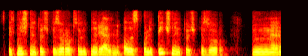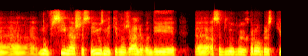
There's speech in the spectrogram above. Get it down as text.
з технічної точки зору абсолютно реально, але з політичної точки зору. Е, Ну, всі наші союзники, на жаль, вони е, особливою хоробростю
